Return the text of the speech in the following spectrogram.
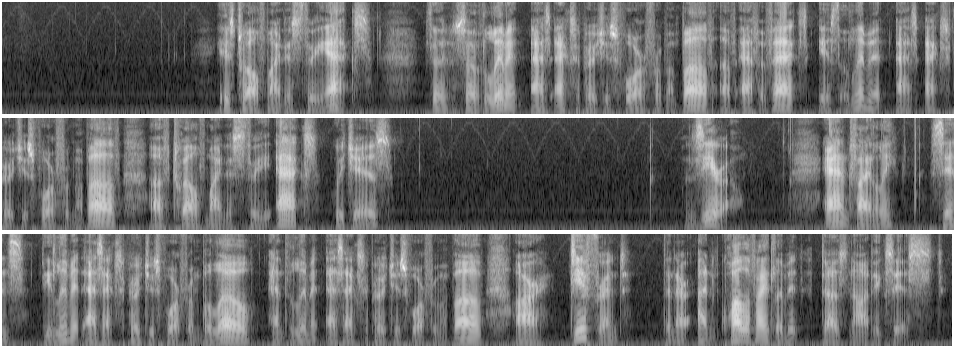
is 12 minus 3x. So, so the limit as x approaches 4 from above of f of x is the limit as x approaches 4 from above of 12 minus 3x, which is 0. And finally, since the limit as x approaches 4 from below and the limit as x approaches 4 from above are different, then our unqualified limit does not exist.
